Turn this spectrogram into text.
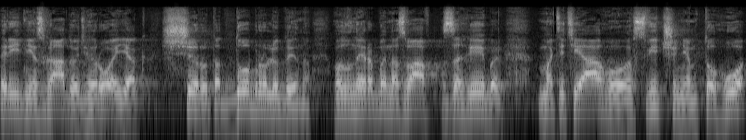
Рідні згадують героя як щиру та добру людину. Головний рабин назвав загибель Матітягу свідченням того,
